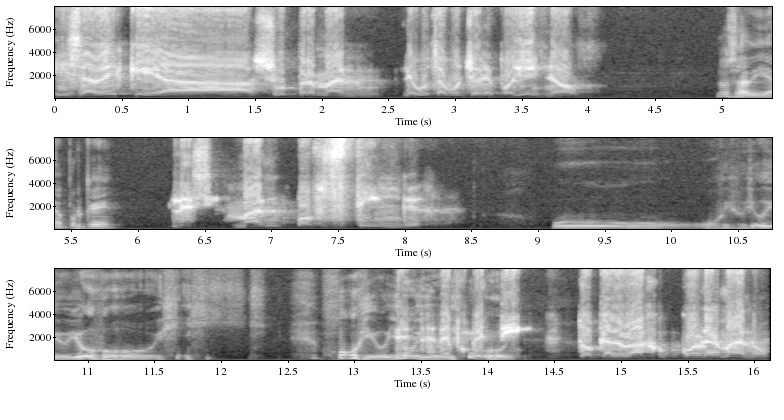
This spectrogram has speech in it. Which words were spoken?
Y sabés que a Superman le gusta mucho de Polis, ¿no? No sabía, ¿por qué? Man of Sting. Uh, uy, uy, uy, uy, uy. Uy, uy, uy, uy. Toca el bajo con la mano.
